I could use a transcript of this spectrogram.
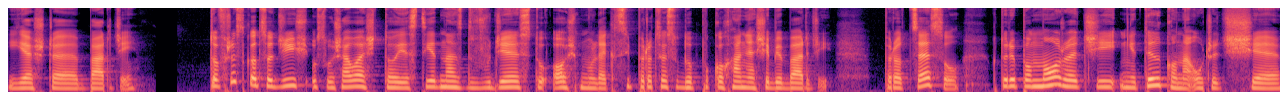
jeszcze bardziej. To wszystko, co dziś usłyszałaś, to jest jedna z 28 lekcji procesu do pokochania siebie bardziej. Procesu, który pomoże ci nie tylko nauczyć się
